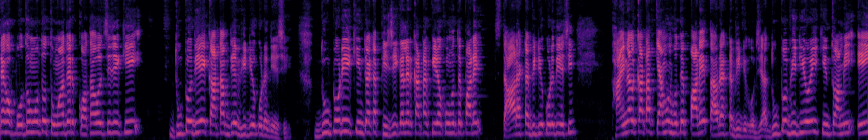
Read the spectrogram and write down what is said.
দেখো, প্রথমত তোমাদের কথা হচ্ছে যে কি, দুটো দিয়ে কাট আপ দিয়ে ভিডিও করে দিয়েছি। দুটোরই কিন্তু একটা ফিজিক্যালের কাট আপ কীরকম হতে পারে, তার একটা ভিডিও করে দিয়েছি। ফাইনাল কাট আপ কেমন হতে পারে তারও একটা ভিডিও করছি। আর দুটো ভিডিওই কিন্তু আমি এই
